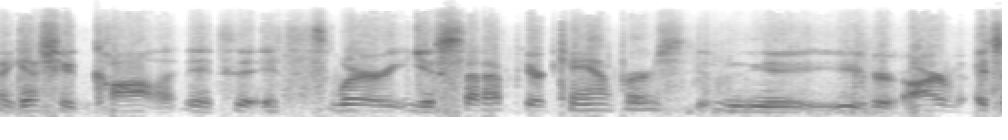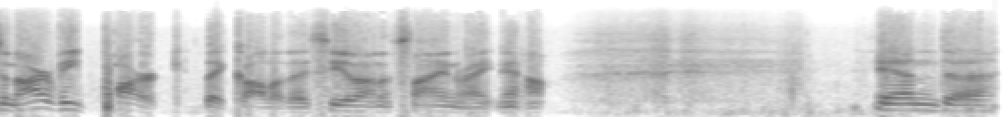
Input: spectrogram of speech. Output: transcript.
I guess you'd call it. It's it's where you set up your campers. You, your RV, it's an RV park, they call it. I see it on a sign right now. And uh,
